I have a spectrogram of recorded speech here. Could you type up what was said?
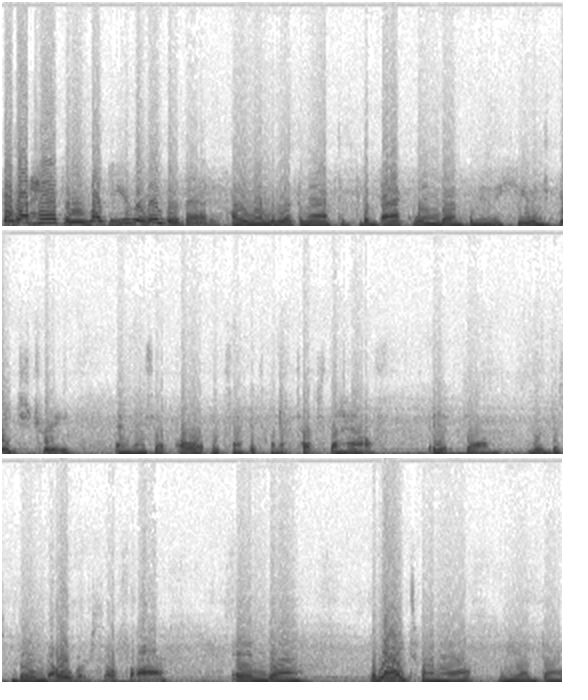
But what happened? What do you remember about it? I remember looking out the, the back window, we had a huge beech tree, and they said, oh, it looks like it's going to touch the house. It um, would just bend over so far. And uh, the lights went out. We had, uh,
